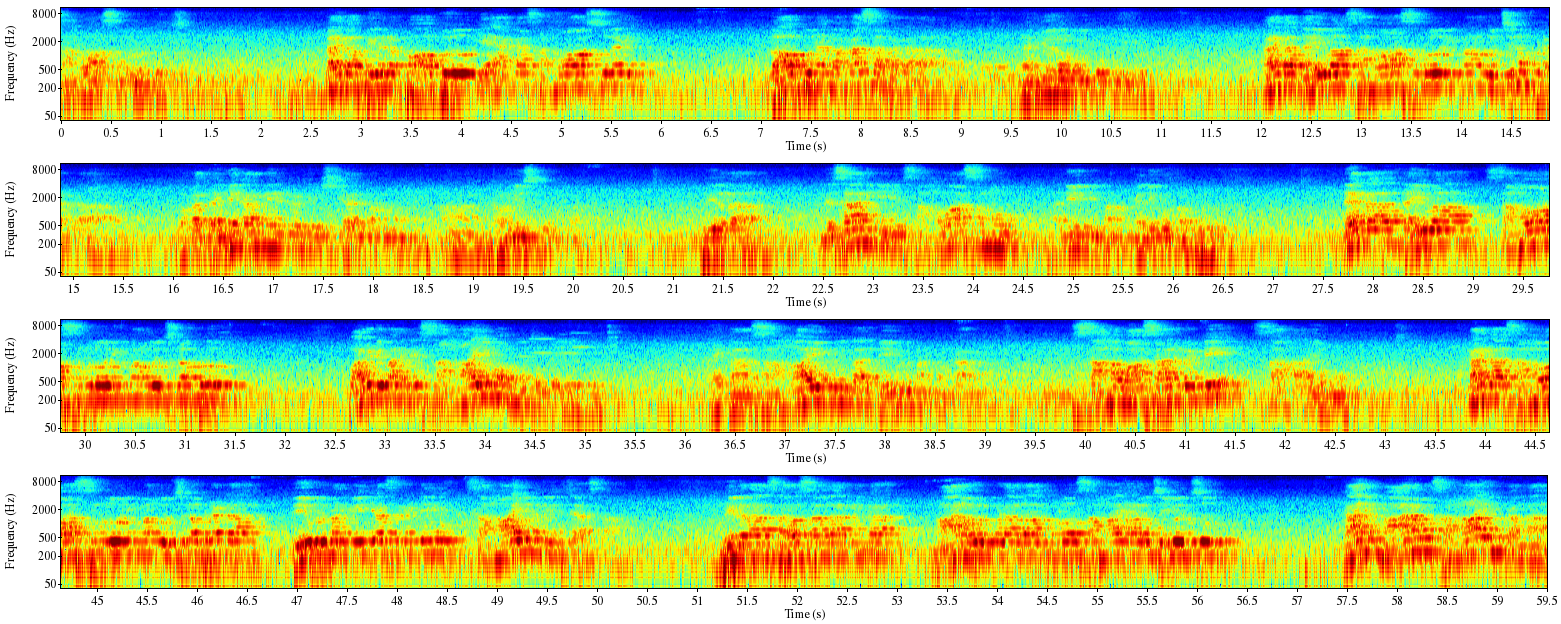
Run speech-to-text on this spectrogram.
సహవాసంలోకి వచ్చాం. కనుక ప్రియుల పాపులు ఏక సహవాసులై దాపున మహాసభగా ధన్యులో కనుక దైవ సహవాసంలోకి మనం వచ్చినప్పుడంట ఒక ధన్యకరమైనటువంటి విషయాన్ని మనం గమనిస్తూ ఉంటాం. ప్రియుల నిజానికి సహవాసము అనేది మనం కలిగి ఉన్నప్పుడు లేక దైవ సహవాసంలోనికి మనం వచ్చినప్పుడు ఒకటి మనకి సహాయం అందుతుంది ఆ యొక్క సహాయకుడిగా దేవుడు మనకు ఉంటాడు. సహవాసాన్ని బట్టి సహాయము. కనుక సహవాసంలోనికి మనం వచ్చినప్పుడట దేవుడు మనకి ఏం చేస్తాడంటే సహాయం అనేది చేస్తాడు. వీళ్ళరా సర్వసాధారణంగా మానవులు కూడా లోకంలో సహాయాలు చేయొచ్చు. కానీ మానవ సహాయం కన్నా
